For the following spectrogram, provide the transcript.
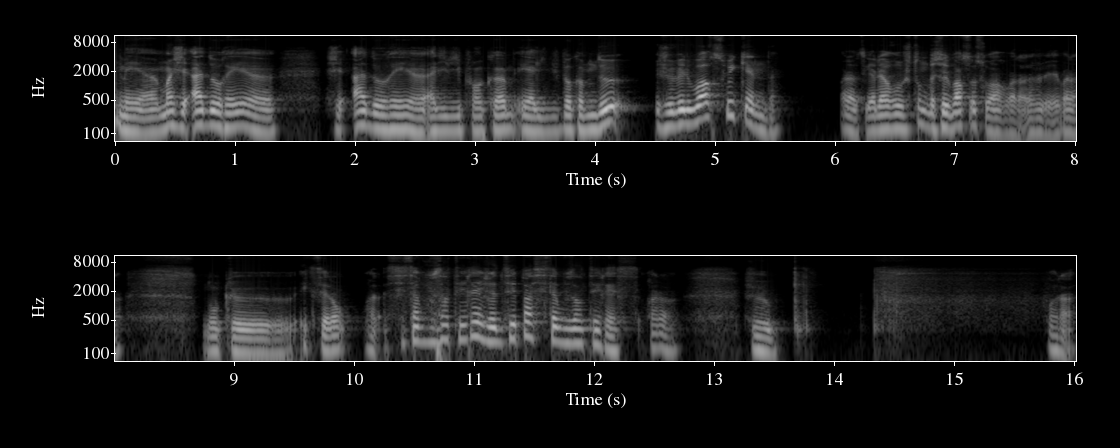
mais moi j'ai adoré j'ai adoré Alibi.com et Alibi.com 2 je vais le voir ce week-end. Voilà, parce qu'à l'heure où je tourne, bah, je vais le voir ce soir. Voilà. Donc, euh, excellent. Voilà. Si ça vous intéresse, je ne sais pas si ça vous intéresse. Voilà. Je... Voilà.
